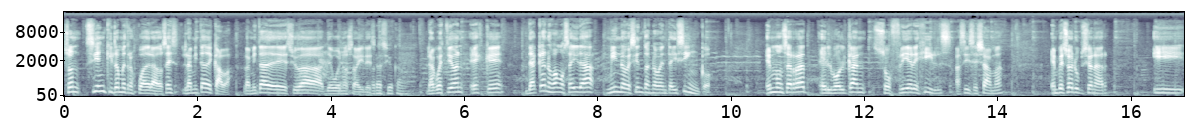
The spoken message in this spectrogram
Son 100 kilómetros cuadrados, es la mitad de Cava, la mitad de Ciudad de Buenos Aires. Horacio Cabo. La cuestión es que de acá nos vamos a ir a 1995. En Montserrat, el volcán Sofriere Hills, así se llama, empezó a erupcionar y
